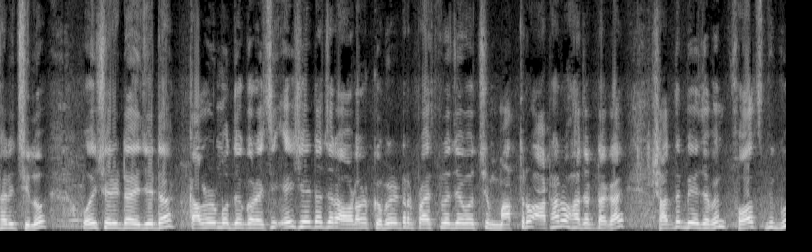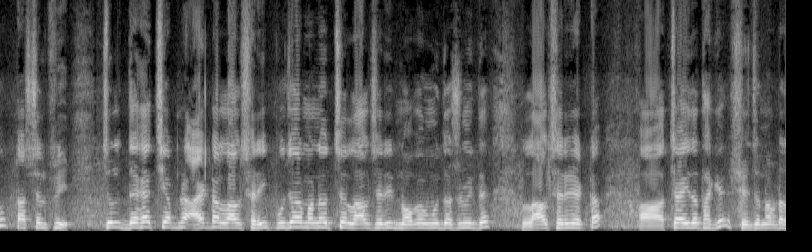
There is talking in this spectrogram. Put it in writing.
শাড়ি ছিল, ওই শাড়িটা এই যে এটা কালোর মধ্যে করাইছি। এই শাড়িটা যারা অর্ডার করবেন, এটার প্রাইস পেয়ে যাবে হচ্ছে মাত্র আঠারো হাজার টাকায়। সাথে পেয়ে যাবেন ফলস পিকু টার্সেল ফ্রি চল দেখাচ্ছি আপনার আরেকটা লাল শাড়ি। পূজার মানে হচ্ছে লাল শাড়ি, নবমী দশমীতে লাল শাড়ির একটা চাহিদা থাকে। সেই জন্য আমরা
